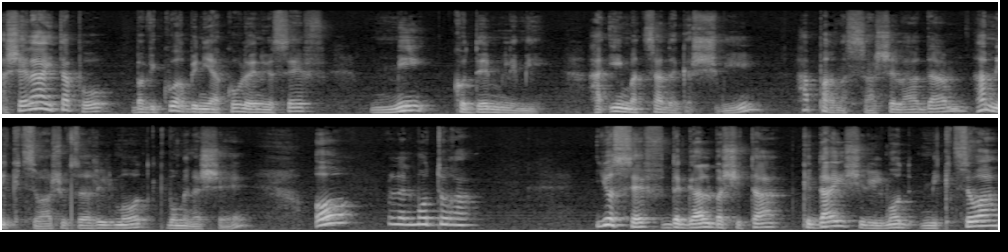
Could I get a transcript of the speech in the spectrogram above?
השאלה הייתה פה, בוויכוח בין יעקב לבין יוסף, מי קודם למי? האם הצד הגשמי, הפרנסה של האדם, המקצוע שהוא צריך ללמוד, כמו מנשה, או ללמוד תורה? יוסף דגל בשיטה, כדאי שללמוד מקצוע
